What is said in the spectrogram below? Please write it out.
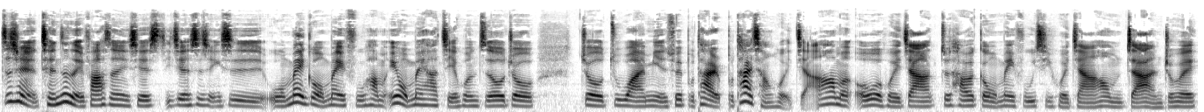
之前前阵子也发生一些一件事情，是我妹跟我妹夫他们，因为我妹她结婚之后就就住外面，所以不太不太常回家。然后他们偶尔回家，就他会跟我妹夫一起回家，然后我们家人就会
